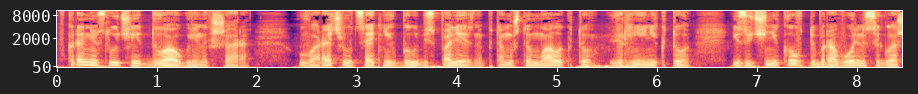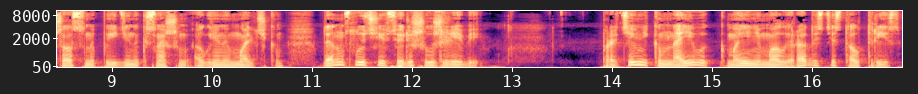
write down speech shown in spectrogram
в крайнем случае два огненных шара – Уворачиваться от них было бесполезно, потому что мало кто, вернее никто, из учеников добровольно соглашался на поединок с нашим огненным мальчиком. В данном случае все решил жребий. Противником Наивы, к моей немалой радости, стал Трис.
